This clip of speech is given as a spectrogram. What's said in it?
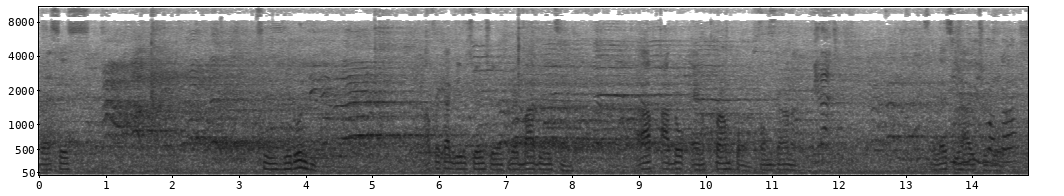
versus Team Burundi. Africa Games 2023 badminton. Have Ado and Crampon from Ghana. So let's see how it go.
